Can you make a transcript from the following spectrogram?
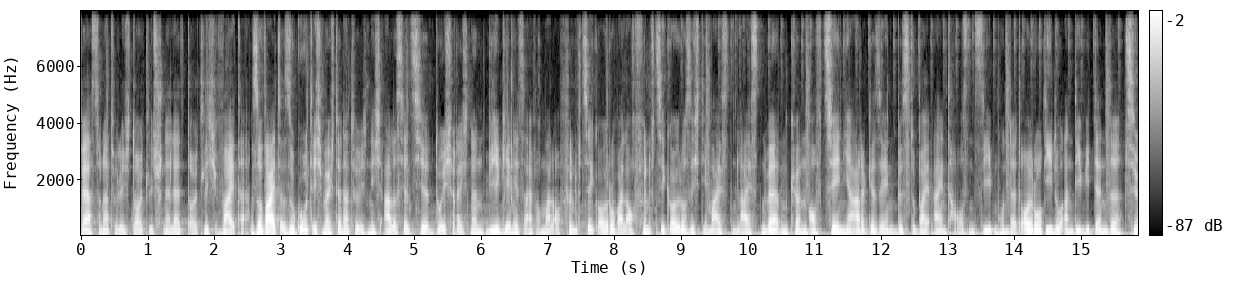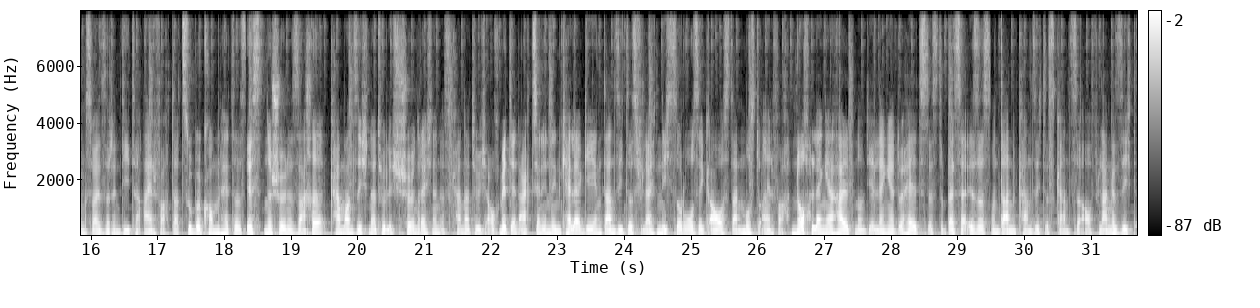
wärst du natürlich deutlich schneller, deutlich weiter. Soweit, so gut. Ich möchte natürlich nicht alles jetzt hier durchrechnen. Wir gehen jetzt einfach mal auf 50 Euro, weil auch 50 Euro sich die meisten leisten werden können. Auf 10 Jahre gesehen bist du bei 1700 Euro, die du an Dividende bzw. Rendite einfach dazu bekommen hättest. Ist eine schöne Sache, kann man sich natürlich schön rechnen. Es kann natürlich auch mit den Aktien in den Keller gehen. Dann sieht es vielleicht nicht so rosig aus. Dann musst du einfach noch länger halten und je länger du hältst, desto besser ist es. Und dann kann sich das Ganze auf lange Sicht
